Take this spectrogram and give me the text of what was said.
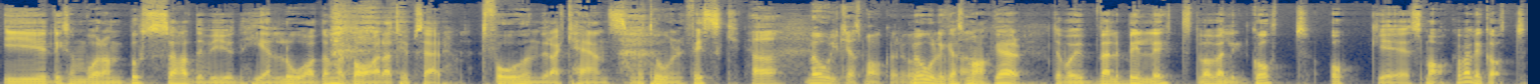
i liksom våran buss så hade vi ju en hel låda med bara typ så här 200 cans med tonfisk. Ja, med olika smaker. Med olika ja. smaker. Det var ju väldigt billigt, det var väldigt gott och eh, smakade väldigt gott.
